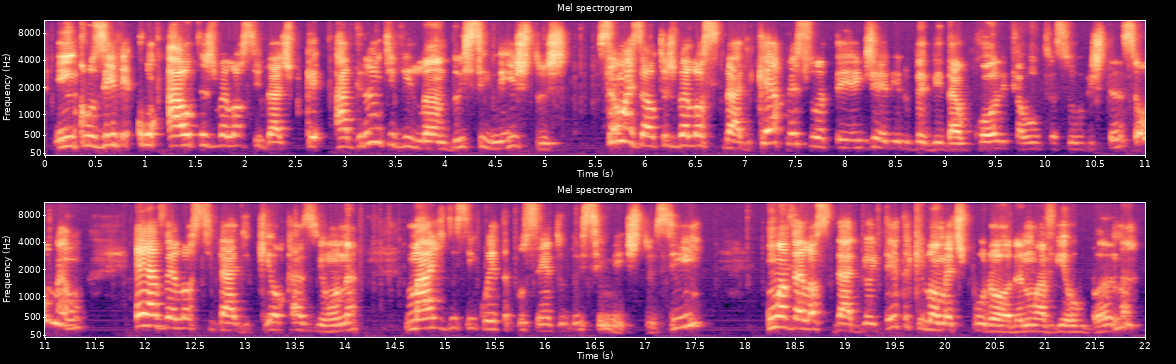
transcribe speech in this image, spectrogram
Inclusive com altas velocidades, porque a grande vilã dos sinistros são as altas velocidades. Quer a pessoa ter ingerido bebida alcoólica, outra substância ou não, é a velocidade que ocasiona mais de 50% dos sinistros. E uma velocidade de 80 km por hora numa via urbana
